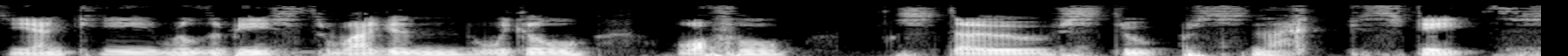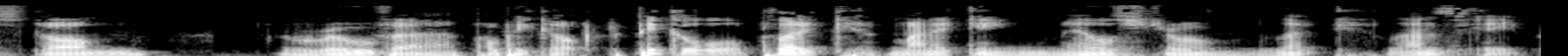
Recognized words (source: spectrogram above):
Yankee, wildebeest, wagon, wiggle, waffle, stove, stoop, snack, skate, scone, rover, poppycock, pickle, plug, mannequin, maelstrom, luck, landscape,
